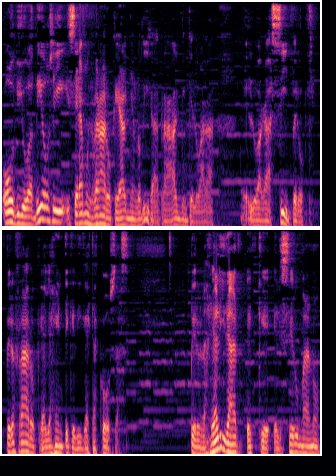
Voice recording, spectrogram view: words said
odio a Dios y será muy raro que alguien lo diga, habrá alguien que lo haga, eh, lo haga así, pero pero es raro que haya gente que diga estas cosas. Pero la realidad es que el ser humano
